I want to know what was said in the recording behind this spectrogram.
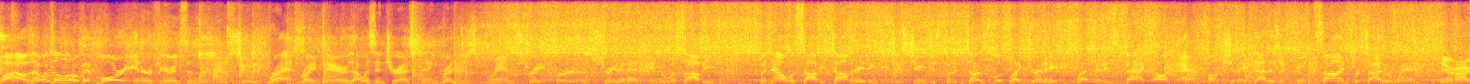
Wow, that was a little bit more interference than we're used to with Brett right there. That was interesting. Brett just ran straight for uh, straight ahead into Wasabi. But now Wasabi dominating these exchanges, but it does look like Dread Hades' weapon is back up and functioning. That is a good sign for Tyler Wynn. There are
